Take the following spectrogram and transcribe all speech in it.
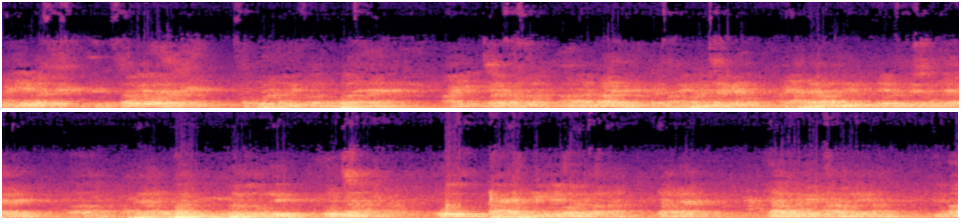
आणि हे क्लासेस सर्व योगामध्ये संपूर्णपणे मोफत असणार आणि ज्यावेळेस असं रोज यामुळे या योगा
